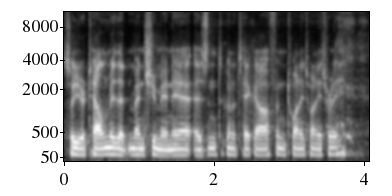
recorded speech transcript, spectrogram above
So you're telling me that Minshew Mania isn't going to take off in 2023?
